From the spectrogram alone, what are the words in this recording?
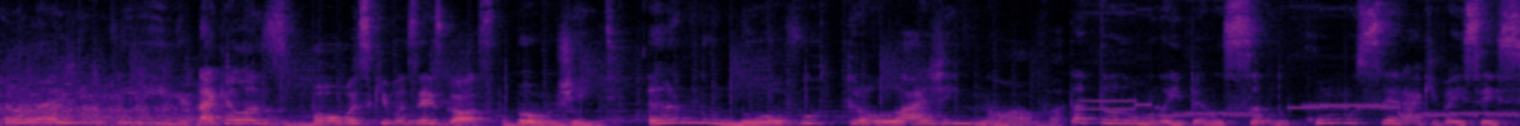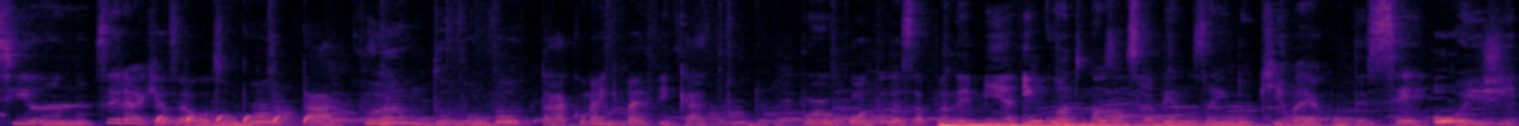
trollagemzinha daquelas boas que vocês gostam. Bom, gente, ano novo, trollagem nova. Tá todo mundo aí pensando como será que vai ser esse ano? Será que as aulas vão voltar? Quando vão voltar? Como é que vai ficar tudo por conta dessa pandemia? Enquanto nós não sabemos ainda o que vai acontecer, hoje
